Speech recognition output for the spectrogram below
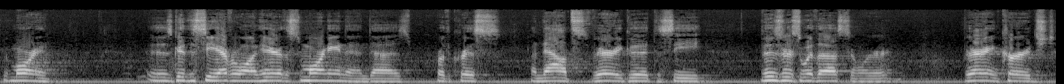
Good morning. It is good to see everyone here this morning, and uh, as Brother Chris announced, very good to see visitors with us, and we're very encouraged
